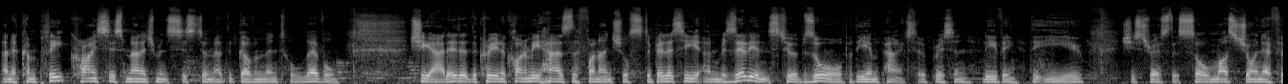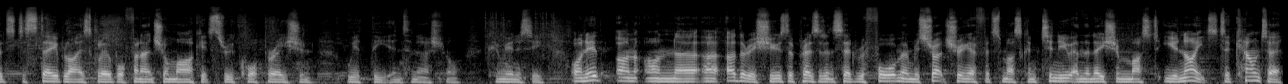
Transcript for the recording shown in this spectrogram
and a complete crisis management system at the governmental level. She added that the Korean economy has the financial stability and resilience to absorb the impact of Britain leaving the EU. She stressed that Seoul must join efforts to stabilize global financial markets through cooperation with the international community. On, it, on, on uh, uh, other issues, the president said reform and restructuring efforts must continue and the nation must unite to counter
